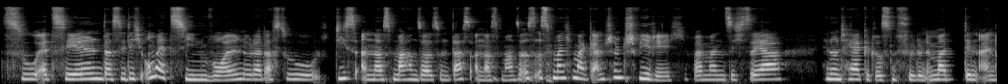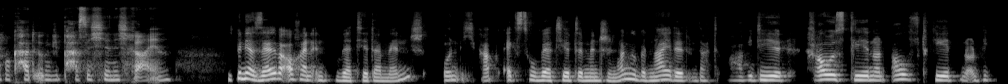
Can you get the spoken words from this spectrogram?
zu erzählen, dass sie dich umerziehen wollen oder dass du dies anders machen sollst und das anders machen sollst. Es ist manchmal ganz schön schwierig, weil man sich sehr hin und her gerissen fühlt und immer den Eindruck hat, irgendwie passe ich hier nicht rein. Ich bin ja selber auch ein introvertierter Mensch und ich habe extrovertierte Menschen lange beneidet und dachte, oh, wie die rausgehen und auftreten und wie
